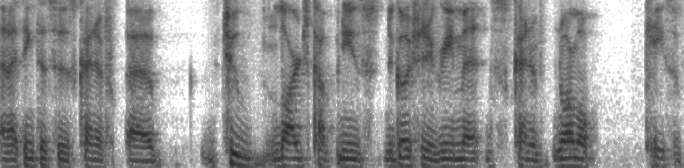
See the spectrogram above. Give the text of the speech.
And I think this is kind of uh, two large companies negotiating agreements, kind of normal case of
